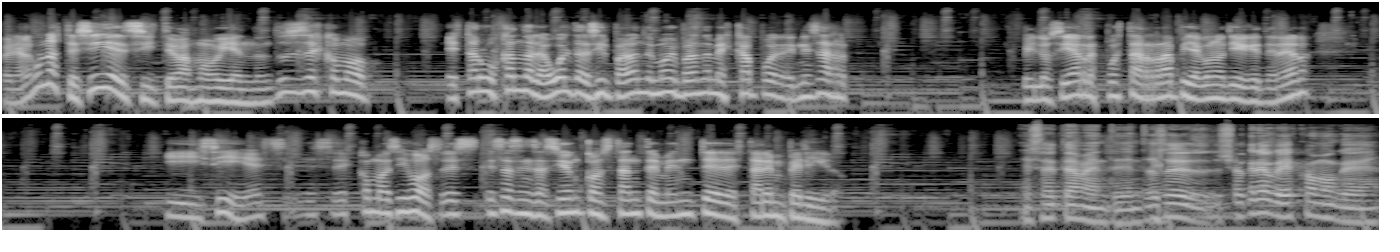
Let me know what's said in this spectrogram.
Pero en algunos te sigue si te vas moviendo. Entonces es como estar buscando la vuelta, decir para dónde me voy, para dónde me escapo en esa velocidad de respuesta rápida que uno tiene que tener. Y sí, es, como decís vos, es esa sensación constantemente de estar en peligro. Exactamente, entonces yo creo que es como que...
